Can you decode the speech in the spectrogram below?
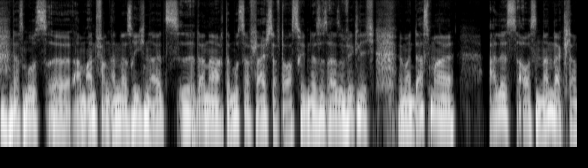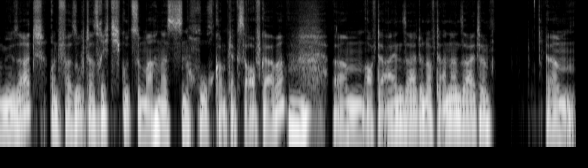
mhm. das muss äh, am Anfang anders riechen als äh, danach, da muss der Fleischsaft austreten. Das ist also wirklich, wenn man das mal alles auseinanderklamüsert und versucht, das richtig gut zu machen, das ist eine hochkomplexe Aufgabe. Mhm. Ähm, auf der einen Seite und auf der anderen Seite ähm,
